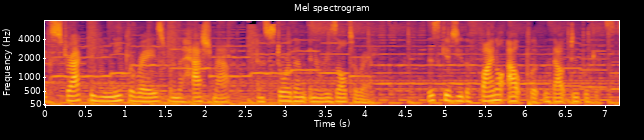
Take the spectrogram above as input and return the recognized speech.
extract the unique arrays from the hash map and store them in a result array. This gives you the final output without duplicates.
